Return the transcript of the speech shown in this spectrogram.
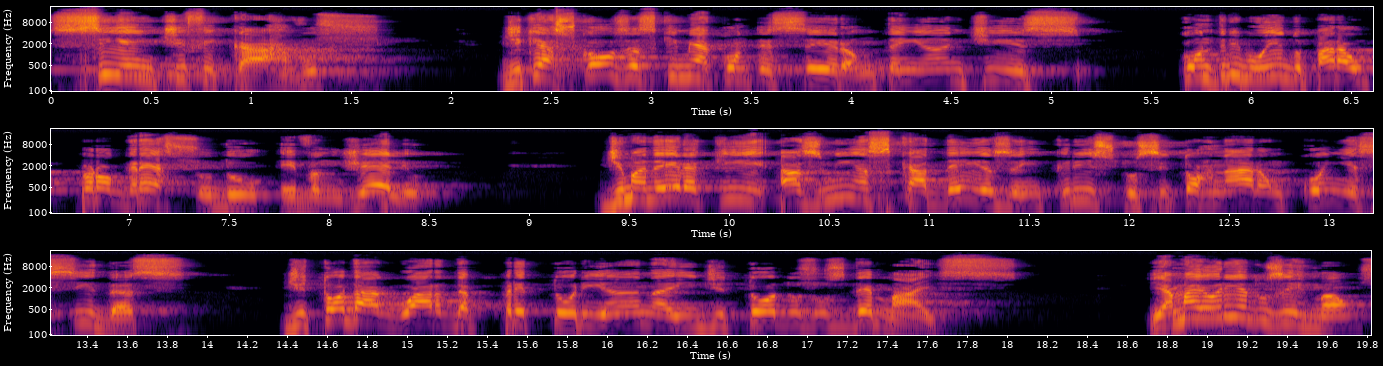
cientificar-vos de que as coisas que me aconteceram têm antes contribuído para o progresso do Evangelho, de maneira que as minhas cadeias em Cristo se tornaram conhecidas de toda a guarda pretoriana e de todos os demais. E a maioria dos irmãos,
